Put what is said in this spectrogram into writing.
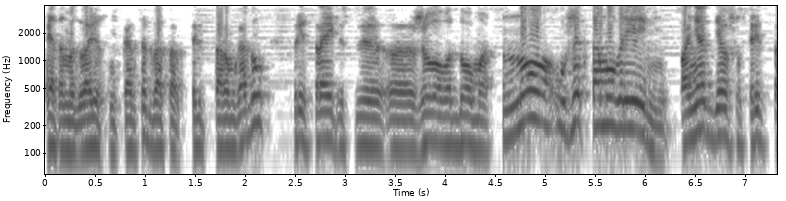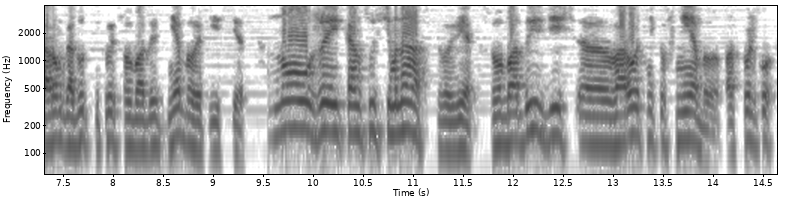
это мы говорили не в конце 20-х, в 32 году при строительстве э, жилого дома. Но уже к тому времени, понятное дело, что в 32 году никакой свободы не было, это естественно. Но уже и к концу 17 века свободы здесь э, воротников не было, поскольку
